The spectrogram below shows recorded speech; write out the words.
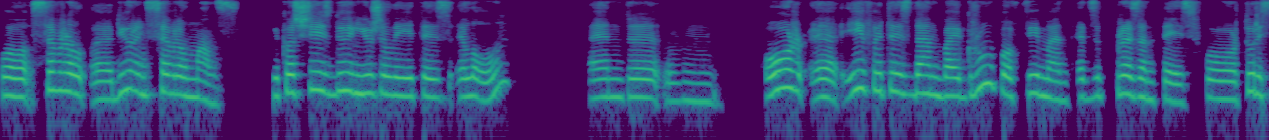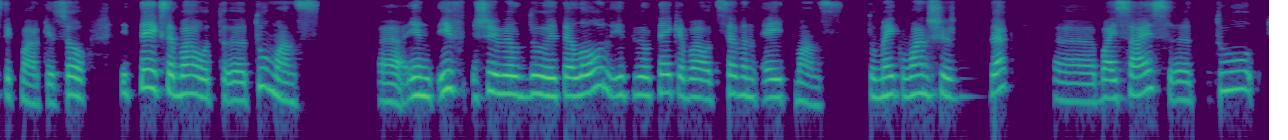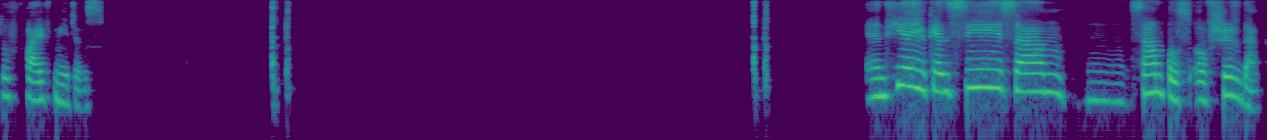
for several, during several months because she is doing usually it is alone and um, or uh, if it is done by a group of women at the present days for touristic market. So it takes about uh, two months. Uh, and if she will do it alone, it will take about seven, eight months to make one shirdak uh, by size uh, two to five meters. And here you can see some um, samples of shirdak.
